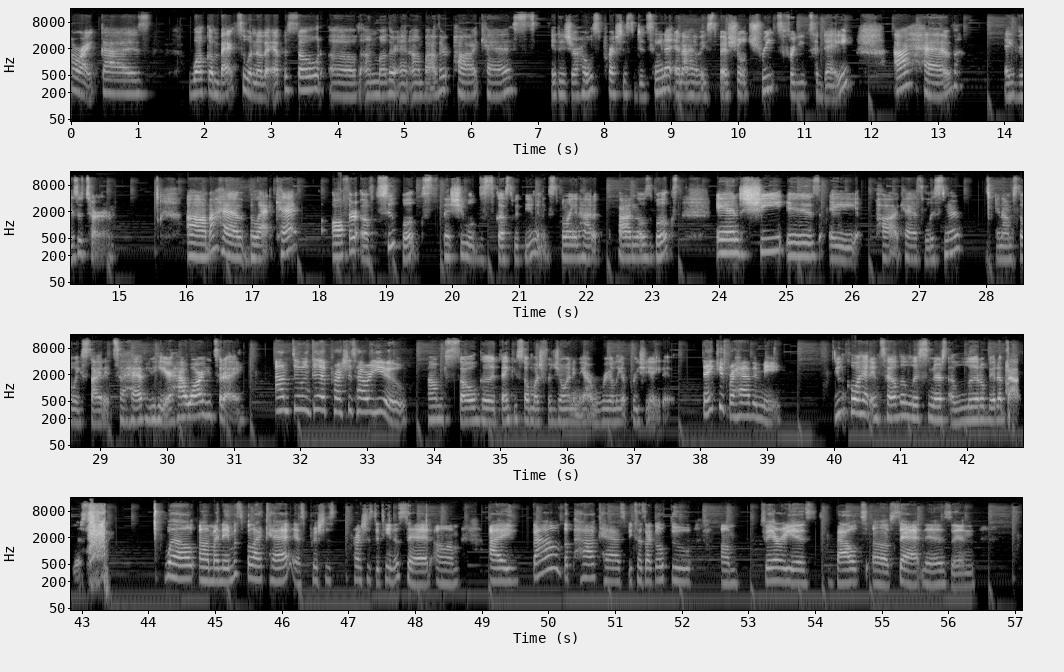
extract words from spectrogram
All right, guys. Welcome back to another episode of the Unmothered and Unbothered podcast. It is your host, Precious Datina, and I have a special treat for you today. I have a visitor. Um, I have Black Cat, author of two books that she will discuss with you and explain how to find those books. And she is a podcast listener and I'm so excited to have you here. How are you today? I'm doing good, Precious. How are you? I'm so good. Thank you so much for joining me. I really appreciate it. Thank you for having me. You can go ahead and tell the listeners a little bit about yourself. Well, uh, my name is Black Cat, as Precious Precious Datina said. Um, I found the podcast because I go through um, various bouts of sadness and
